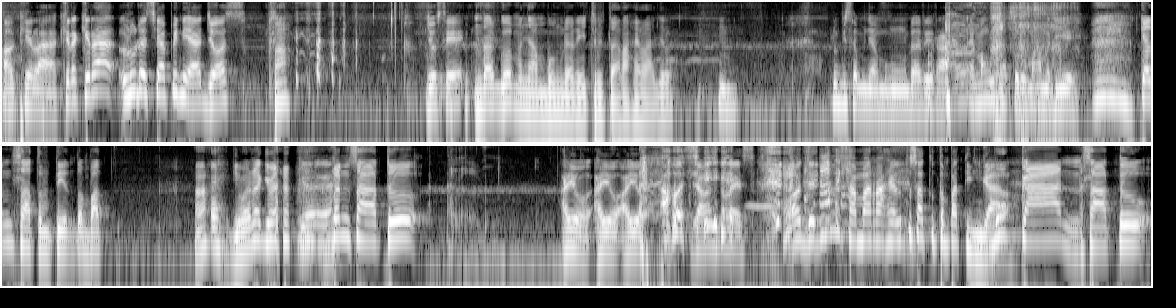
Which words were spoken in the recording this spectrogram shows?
Oke lah, kira-kira lu udah siapin ya, Jos? Hah? Jose, Ntar gue menyambung dari cerita Rahel aja lah. hmm. lu bisa menyambung dari Rahel? Emang lu satu rumah sama dia? Kan satu tim tempat. Hah? Eh, gimana gimana? Gimana? Kan satu. Ayo, ayo, ayo. Jangan ngeles. Oh, jadi lu sama Rahel itu satu tempat tinggal. Bukan satu.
